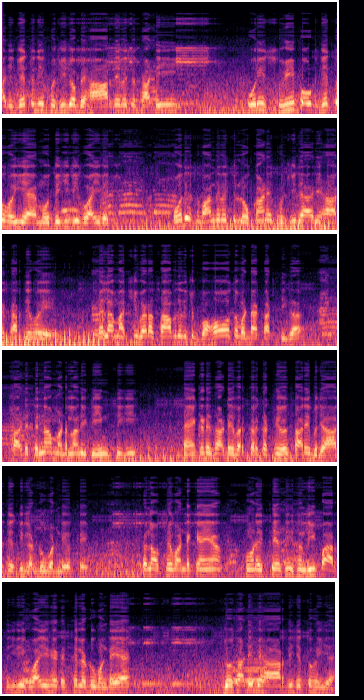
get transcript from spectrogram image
ਅੱਜ ਜਿੱਤ ਦੀ ਖੁਸ਼ੀ ਜੋ ਬਿਹਾਰ ਦੇ ਵਿੱਚ ਸਾਡੀ ਪੂਰੀ ਸਵੀਪ ਆਊਟ ਜਿੱਤ ਹੋਈ ਹੈ ਮੋਦੀ ਜੀ ਦੀ ਅਗਵਾਈ ਵਿੱਚ। ਉਹਦੇ ਸਬੰਧ ਵਿੱਚ ਲੋਕਾਂ ਨੇ ਖੁਸ਼ੀ ਦਾ ਇਜ਼ਹਾਰ ਕਰਦੇ ਹੋਏ, ਪਹਿਲਾਂ ਮਾਛੀਵਾੜਾ ਸਾਹਿਬ ਦੇ ਵਿੱਚ ਬਹੁਤ ਵੱਡਾ ਇਕੱਠ ਸੀਗਾ। ਸਾਡੇ ਤਿੰਨਾਂ ਮੰਡਲਾਂ ਦੀ ਟੀਮ ਸੀਗੀ। ਸੈਂਕੜੇ ਸਾਡੇ ਵਰਕਰ ਇਕੱਠੇ ਹੋਏ, ਸਾਰੇ ਬਾਜ਼ਾਰ 'ਚ ਅਸੀਂ ਲੱਡੂ ਵੰਡੇ ਉੱਥੇ। ਪਹਿਲਾਂ ਉੱਥੇ ਵੰਡ ਕੇ ਆਏ ਆ ਹੁਣ ਇੱਥੇ ਅਸੀਂ ਸੰਦੀਪ ਭਾਰਤ ਜੀ ਦੀ ਅਗਵਾਈ ਹੇਠ ਇੱਥੇ ਲੱਡੂ ਵੰਡੇ ਆ, ਜੋ ਸਾਡੀ ਬਿਹਾਰ ਦੀ ਜਿੱਤ ਹੋਈ ਹੈ।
